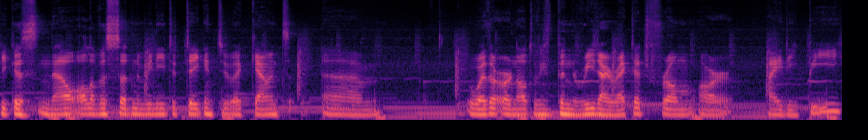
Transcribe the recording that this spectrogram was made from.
because now all of a sudden we need to take into account um, whether or not we've been redirected from our IDP.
